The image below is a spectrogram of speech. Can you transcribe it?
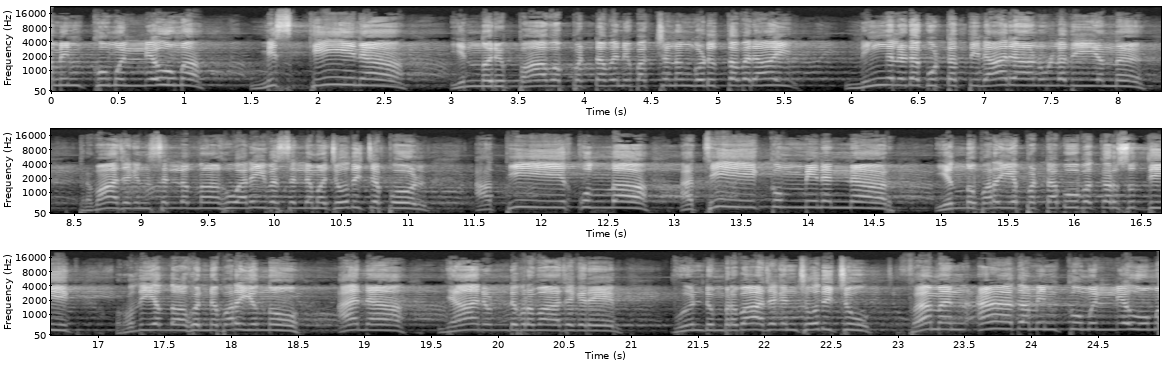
മിൻകുമുൽ യൗമ? മിസ്കീന. ഇന്നൊരു പാവപ്പെട്ടവന് ഭക്ഷണം കൊടുത്തവരായി നിങ്ങളുടെ കൂട്ടത്തിൽ ആരാണുള്ളത് എന്ന് പ്രവാചകൻ സല്ലല്ലാഹു അലൈ വസല്ലമ ചോദിച്ചപ്പോൾ എന്ന് പറയപ്പെട്ട അബൂബക്കർ സുദ്ദീഖ് റളിയല്ലാഹുവിന് പറയുന്നു അന ഞാനുണ്ട് പ്രവാചകരെ. വീണ്ടും പ്രവാചകൻ ചോദിച്ചു ഫമൻ യൗമ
